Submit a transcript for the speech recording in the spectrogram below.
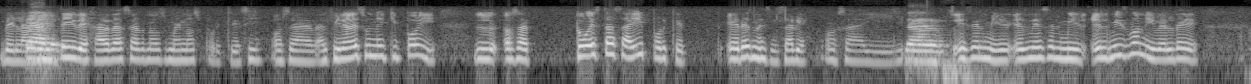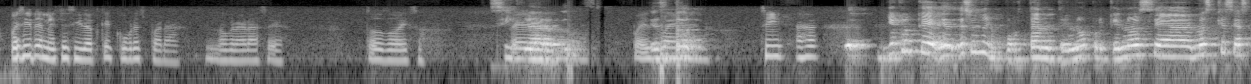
de la mente y dejar de hacernos menos porque sí, o sea, al final es un equipo y, o sea, tú estás ahí porque eres necesaria, o sea, y es, el, es, el, el mismo nivel de, pues sí, de necesidad que cubres para lograr hacer todo eso. Sí, claro. Pues bueno, sí, ajá. Yo creo que e, eso es lo importante, ¿no? Porque no sea, no es que seas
